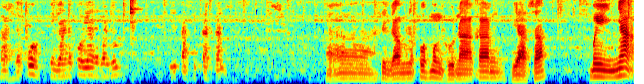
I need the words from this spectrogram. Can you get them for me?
nah nyepuh tinggal nyepuh ya sahabatku kita dekatkan nah, tinggal menyepuh menggunakan biasa minyak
